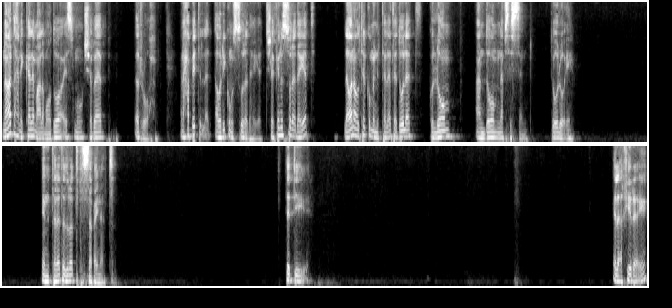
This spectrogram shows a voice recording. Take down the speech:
النهارده هنتكلم على موضوع اسمه شباب الروح. أنا حبيت أوريكم الصورة دهيت. شايفين الصورة دهيت؟ لو أنا قلت لكم إن الثلاثه دولت كلهم عندهم نفس السن تقولوا إيه؟ إن الثلاثه دولت في السبعينات. تدي الأخيرة إيه؟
